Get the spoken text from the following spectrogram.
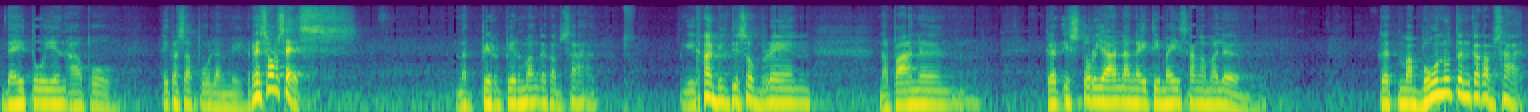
Dahituyin, Apo, ti kasapulan mi. Resources. Nagpirpirmang kakabsat. Nagikabil ti sobren, napanan. Kat istoryana nga iti may nga malam. Kat mabunutan kakabsat.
